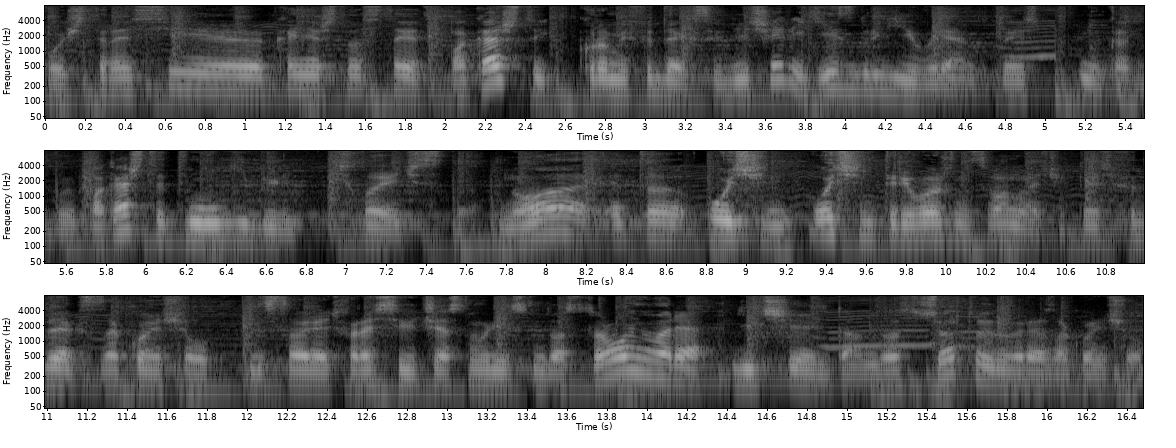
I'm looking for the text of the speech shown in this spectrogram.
Почта России, конечно, остается. Пока что, кроме FedEx и DHL, есть другие варианты. То есть, ну, как бы, пока что это не гибель человечества. Но это очень-очень тревожный звоночек. То есть, FedEx закончил представлять в Россию частным лицам 22 января, DHL там 24 января закончил.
